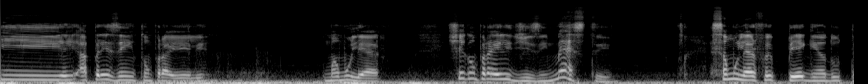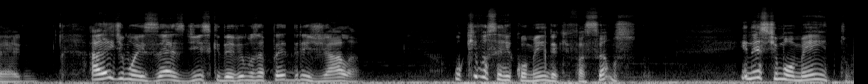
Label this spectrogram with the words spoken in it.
e apresentam para ele uma mulher. Chegam para ele e dizem: Mestre, essa mulher foi pega em adultério. A lei de Moisés diz que devemos apedrejá-la. O que você recomenda que façamos? E neste momento,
